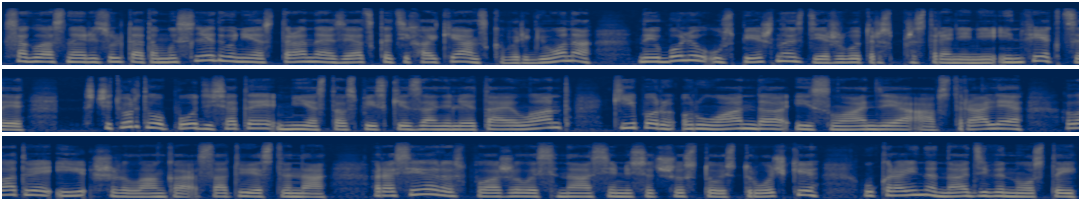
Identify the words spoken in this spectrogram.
Согласно результатам исследования, страны Азиатско-Тихоокеанского региона наиболее успешно сдерживают распространение инфекции. С 4 по 10 место в списке заняли Таиланд, Кипр, Руанда, Исландия, Австралия, Латвия и Шри-Ланка соответственно. Россия расположилась на 76-й строчке, Украина на 90-й,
